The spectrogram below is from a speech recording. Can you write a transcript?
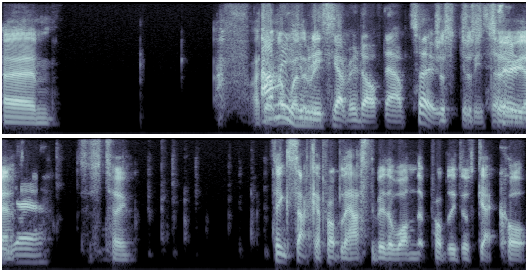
Um, I don't know whether we need to get rid of now? Two. Just- just be two, yeah. yeah. just two. I think Saka probably has to be the one that probably does get cut.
